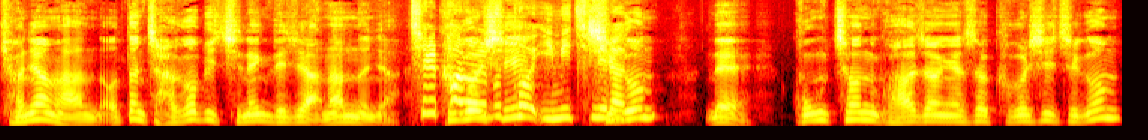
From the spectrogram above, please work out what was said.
겨냥한 어떤 작업이 진행되지 않았느냐. 7, 그것이 8월부터 이미 치밀하게 지금 네 공천 과정에서 그것이 지금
